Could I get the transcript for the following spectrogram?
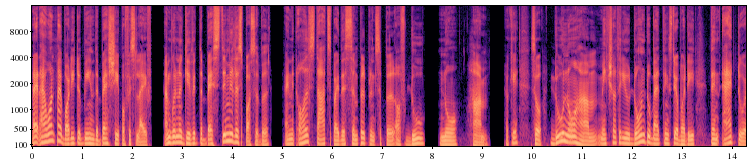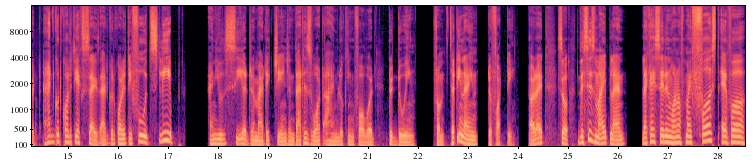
Right? I want my body to be in the best shape of its life. I'm going to give it the best stimulus possible. And it all starts by this simple principle of do no harm. Okay, so do no harm, make sure that you don't do bad things to your body, then add to it. Add good quality exercise, add good quality food, sleep, and you'll see a dramatic change. And that is what I'm looking forward to doing from 39 to 40. All right, so this is my plan. Like I said in one of my first ever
